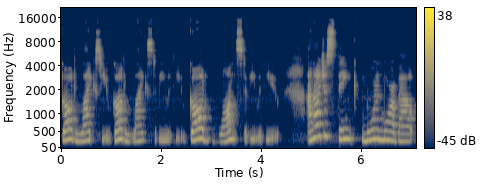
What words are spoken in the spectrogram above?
God likes you. God likes to be with you. God wants to be with you. And I just think more and more about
